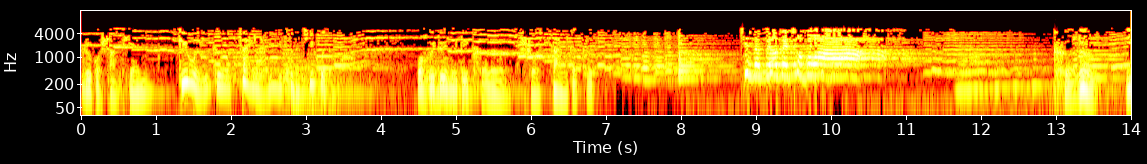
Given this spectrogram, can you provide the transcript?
如果上天给我一个再来一次的机会的话，我会对那杯可乐说三个字：千万不要再错过啊！可乐以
